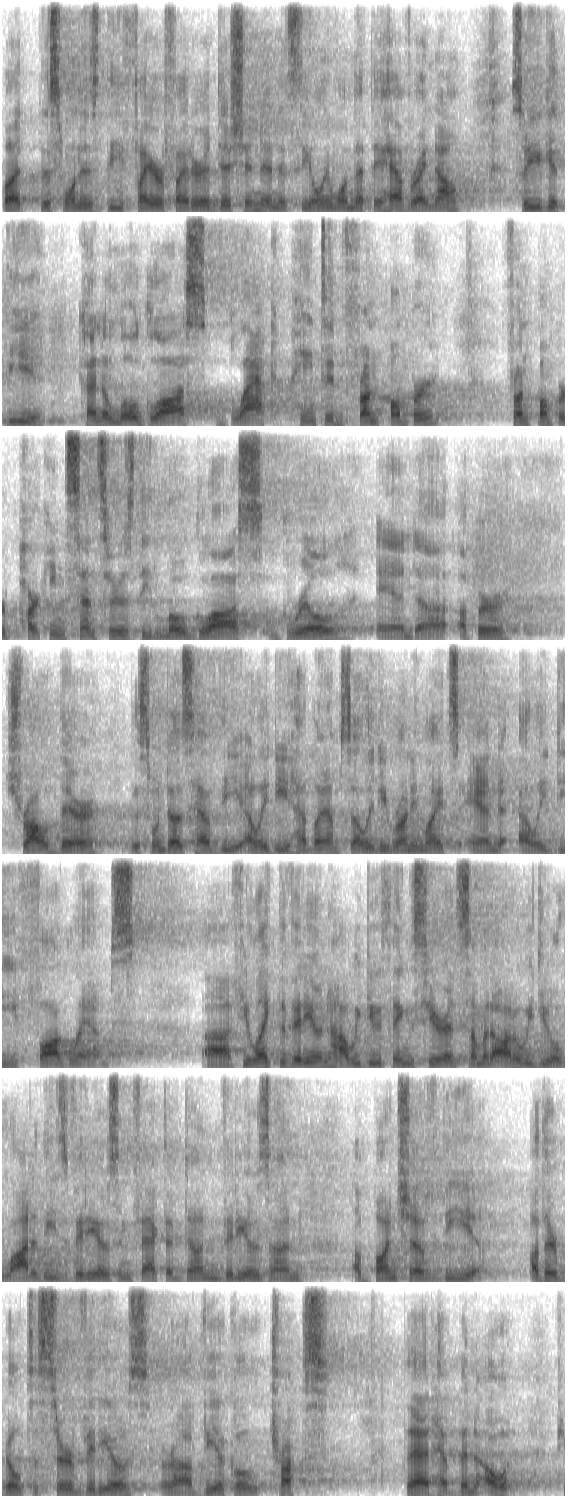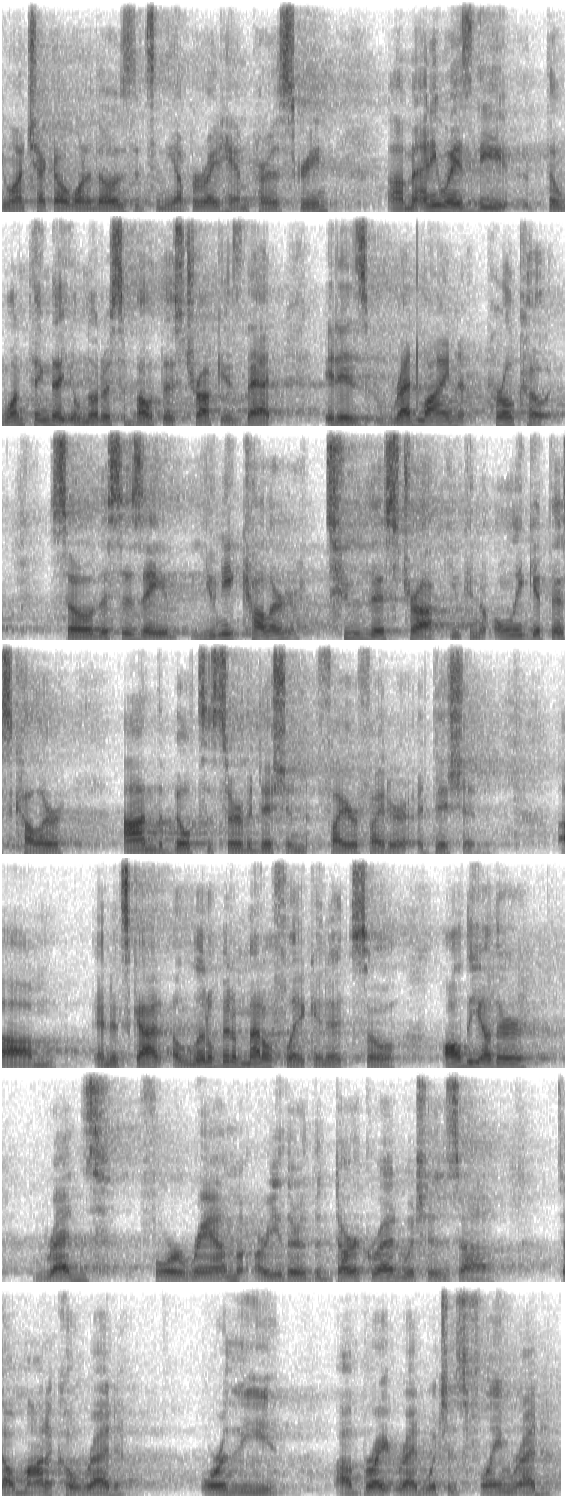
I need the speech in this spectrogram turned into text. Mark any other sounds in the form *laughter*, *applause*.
But this one is the firefighter edition and it's the only one that they have right now. So you get the kind of low gloss black painted front bumper front bumper parking sensors, the low gloss grille and uh, upper shroud there. This one does have the LED headlamps, LED running lights, and LED fog lamps. Uh, if you like the video and how we do things here at Summit Auto, we do a lot of these videos. In fact, I've done videos on a bunch of the other built to serve videos or uh, vehicle trucks that have been out. If you want to check out one of those, it's in the upper right hand part of the screen. Um, anyways, the, the one thing that you'll notice about this truck is that it is redline pearl coat. So this is a unique color to this truck. You can only get this color on the Built to Serve Edition Firefighter Edition. Um, and it's got a little bit of metal flake in it. So all the other reds for Ram are either the dark red, which is uh, Delmonico red, or the uh, bright red, which is flame red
